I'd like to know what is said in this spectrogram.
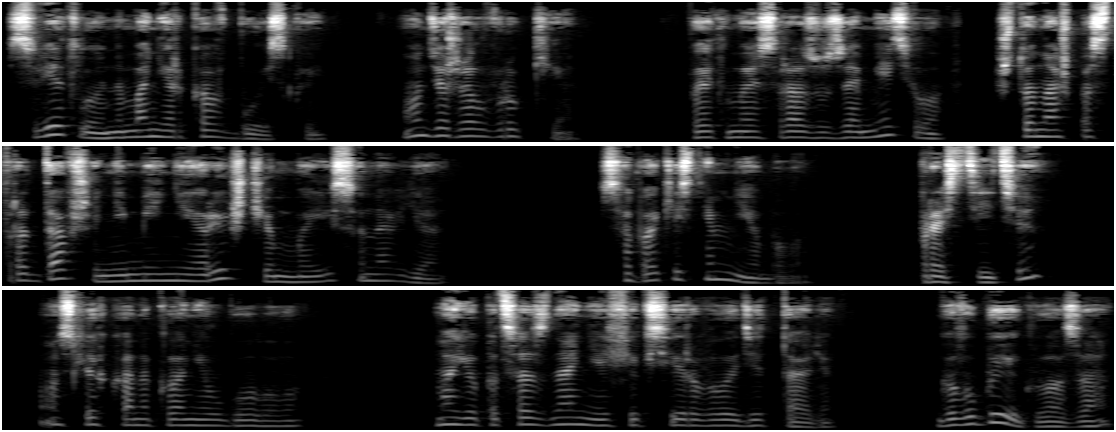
светлую на манер ковбойской, он держал в руке. Поэтому я сразу заметила, что наш пострадавший не менее рыж, чем мои сыновья. Собаки с ним не было. «Простите?» Он слегка наклонил голову. Мое подсознание фиксировало детали. Голубые глаза,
